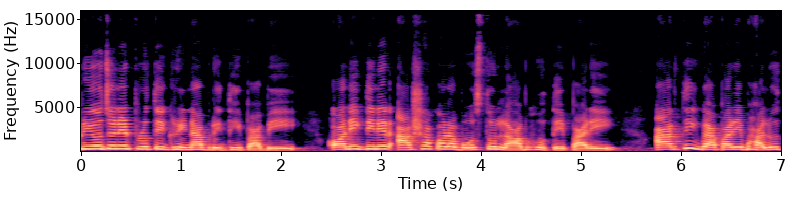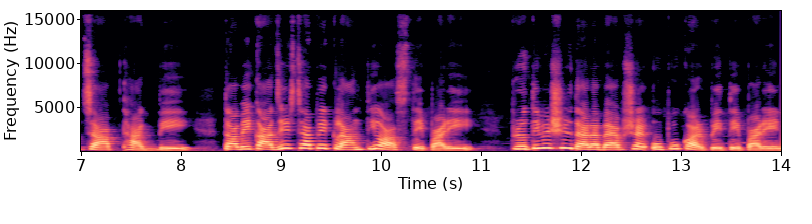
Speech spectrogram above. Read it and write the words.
প্রিয়জনের প্রতি ঘৃণা বৃদ্ধি পাবে। অনেক দিনের আশা করা বস্তু লাভ হতে পারে। আর্থিক ব্যাপারে ভালো চাপ থাকবে, তবে কাজের চাপে ক্লান্তিও আসতে পারে। প্রতিবেশীর দ্বারা ব্যবসায় উপকার পেতে পারেন।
